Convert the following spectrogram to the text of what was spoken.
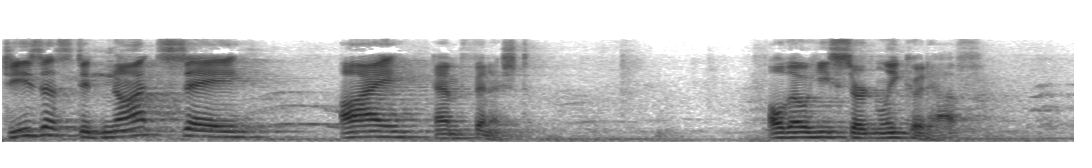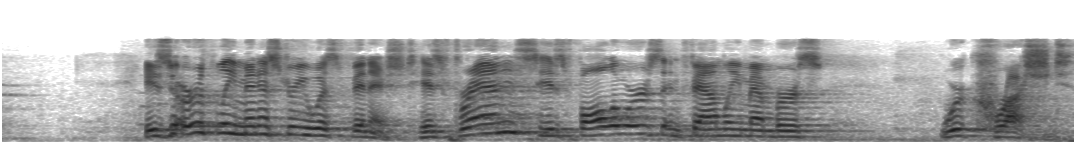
Jesus did not say, I am finished, although he certainly could have. His earthly ministry was finished. His friends, his followers, and family members were crushed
